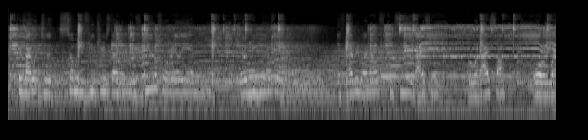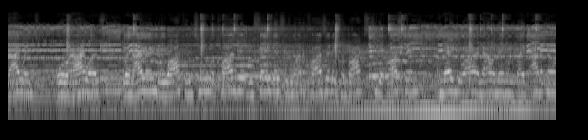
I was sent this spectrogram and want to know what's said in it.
because I went to so many futures that it was beautiful, really, and it would be beautiful if everyone else could see what I see, or what I saw, or where I went, or where I was. When I learned to walk into a closet and say this is not a closet, it's a box to get lost in, and there you are, and now I'm in, like, I don't know,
